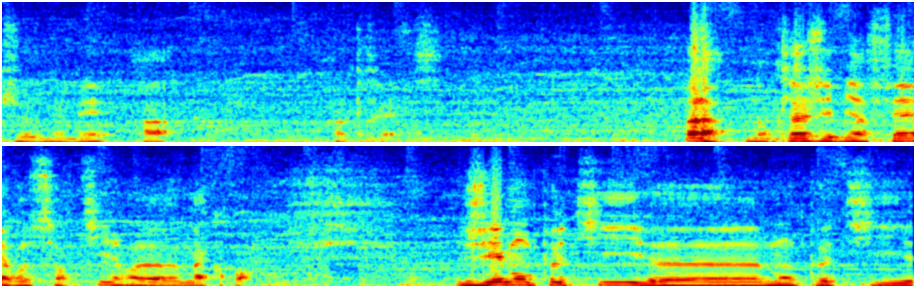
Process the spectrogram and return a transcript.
je me mets à 1,13. Voilà, donc là, j'ai bien fait ressortir euh, ma croix. J'ai mon petit, mon petit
